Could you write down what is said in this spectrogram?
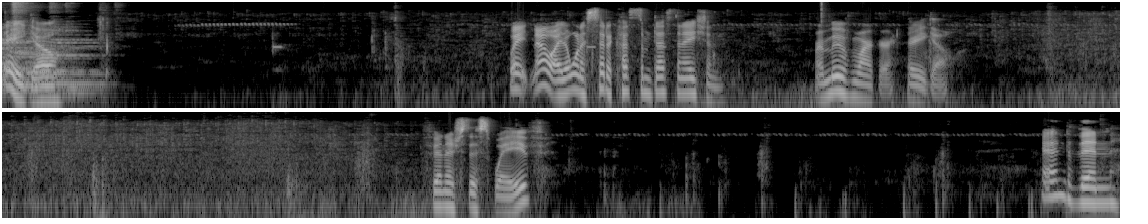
There you go. Wait, no, I don't want to set a custom destination. Remove marker. There you go. Finish this wave. And then...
